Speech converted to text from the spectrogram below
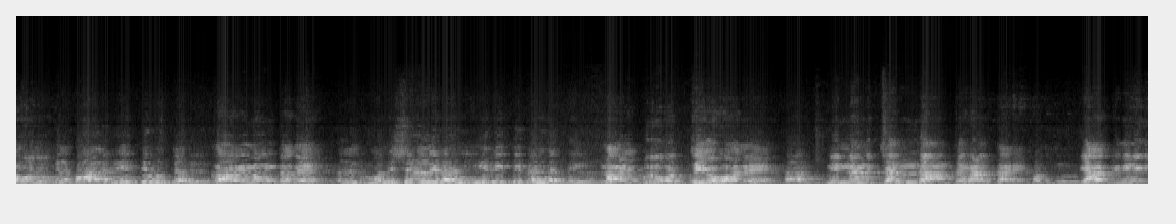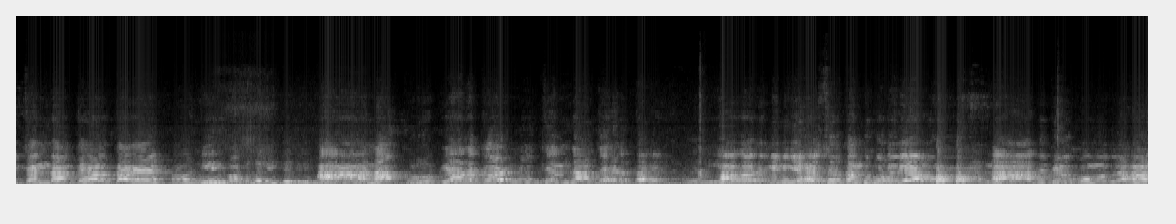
ಹೌದು. ಬಹಳ ರೀತಿ ಉಂಟು ಅದ್ರಲ್ಲಿ. ಕಾರಣ ಉಂಟದೆ. ಮನುಷ್ಯರಲ್ಲಿ ನಾನು ಈ ರೀತಿ ಕಂಡದ್ದಿಲ್ಲ. ನಾವಿಬ್ರು ಒಟ್ಟಿಗೆ ಹೋದೆ. ನಿನ್ನನ್ನು ಚಂದ ಅಂತ ಹೇಳ್ತಾರೆ. ಯಾಕೆ ನಿನಗೆ ಚಂದ ಅಂತ ಹೇಳ್ತಾರೆ? ನೀನು ಪಕ್ಕದಲ್ಲಿ ಇದ್ದದ್ರಿ ಹಾ ನಾ ಕುರುಪಿಯಾದ ಕಾರಣ ನೀವು ಚಂದ ಅಂತ ಹೇಳ್ತಾರೆ. ಹಾಗಾದ್ರೆ ನಿನಗೆ ಹೆಸರು ತಂದು ಕೊಡೋದು ಯಾರು? ನಾ ಅದು ತಿಳ್ಕೊಂಬೋದ್ರ ಹಾ.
